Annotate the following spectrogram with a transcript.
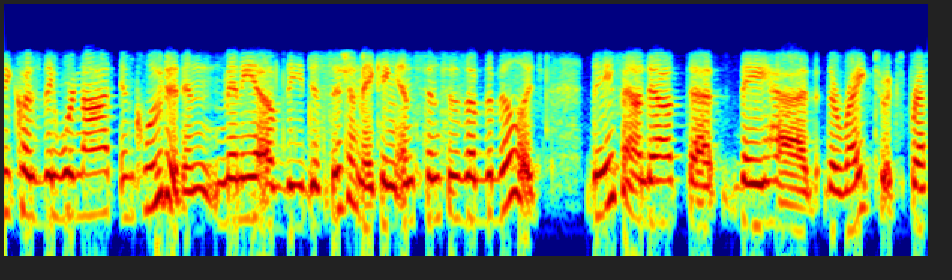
because they were not included in many of the decision making instances of the village. They found out that they had the right to express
